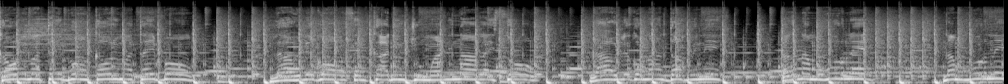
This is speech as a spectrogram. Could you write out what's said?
Kauri matai bon, kauri matai bon. Lau lego ten kadin jumani na la isto. Lau lego na dagwini. Taga na muhurne. Na muhurne.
